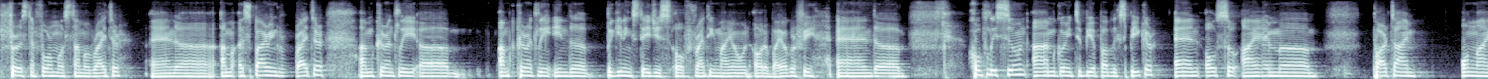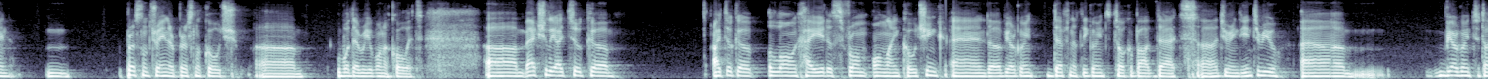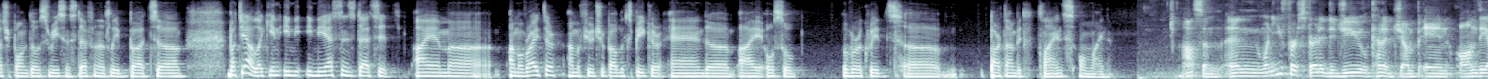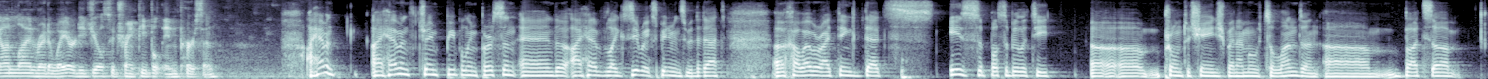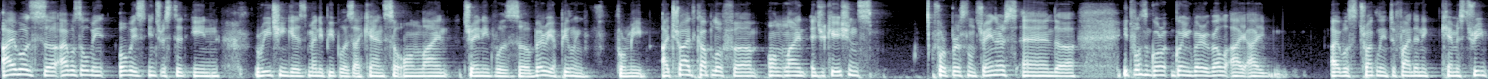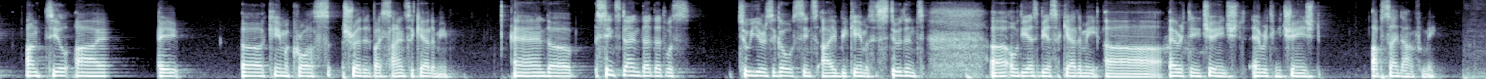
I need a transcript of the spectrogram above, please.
first and foremost i'm a writer and uh, i'm an aspiring writer i'm currently um, i'm currently in the beginning stages of writing my own autobiography and uh, hopefully soon I'm going to be a public speaker, and also I am a part-time online mm, personal trainer, personal coach, um, whatever you want to call it. Um, actually, I took. Uh, I took a, a, long hiatus from online coaching, and uh, we are going definitely going to talk about that uh, during the interview. Um, we are going to touch upon those reasons definitely, but uh, but yeah, like in, in in the essence, that's it. I am uh, I'm a writer. I'm a future public speaker, and uh, I also work with uh, part time with clients online. Awesome. And when you first started, did you kind of jump in on the online right away, or did you also train people in person? I haven't. I haven't trained people in person, and uh, I have like zero experience with that. Uh, however, I think that is a possibility uh, um, prone to change when I moved to London. Um, but um, I was uh, I was always always interested in reaching as many people as I can. So online training was uh, very appealing for me. I tried a couple of um, online educations for personal trainers, and uh, it wasn't go- going very well. I, I I was struggling to find any chemistry until I, I uh, came across Shredded by Science Academy, and uh, since then that that was two years ago since I became a student uh, of the SBS Academy, uh, everything changed. Everything changed upside down for me.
